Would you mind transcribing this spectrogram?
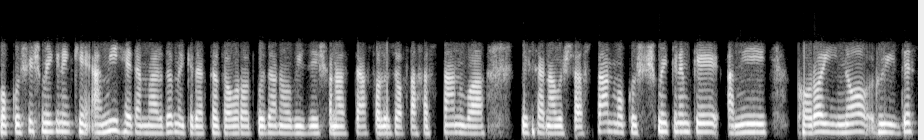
ما کوشش می‌کنیم که امی هد مردمی که در تظاهرات بودن و ویزیشون از ده سال اضافه هستن و به سرنوشت هستن ما کوشش می‌کنیم که امی کارای اینا روی دست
